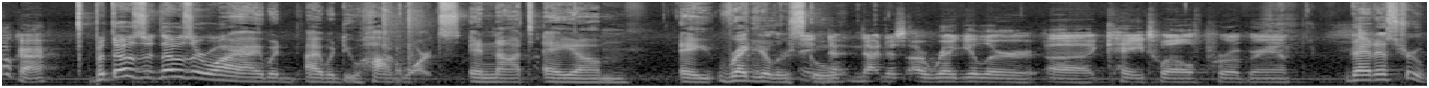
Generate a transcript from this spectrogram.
Okay. But those are those are why I would I would do Hogwarts and not a um a regular school. N- not just a regular uh, K-12 program. That is true.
